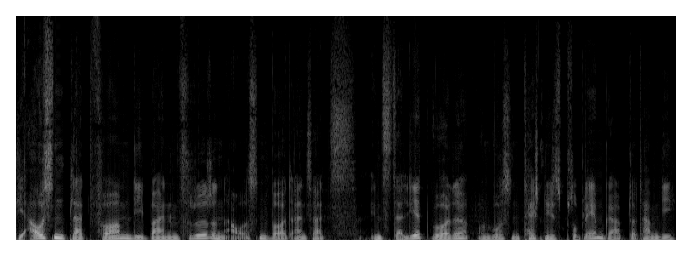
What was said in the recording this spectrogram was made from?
die Außenplattform, die bei einem früheren Außenbordeinsatz installiert wurde und wo es ein technisches Problem gab, dort haben die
